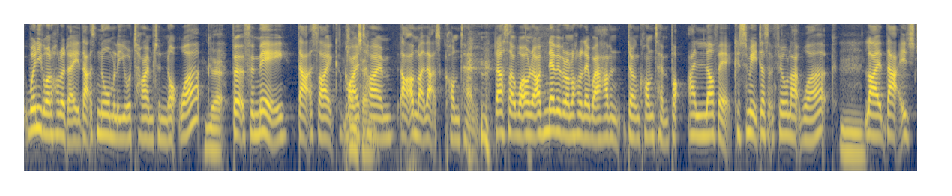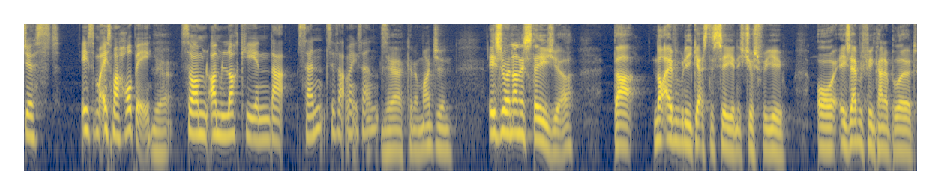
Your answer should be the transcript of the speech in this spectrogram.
when you go on holiday, that's normally your time to not work. Yeah. But for me, that's like my time. I'm like, that's content. that's like what I've never been on a holiday where I haven't done content, but I love it because to me, it doesn't feel like work. Like that is just, it's my, it's my hobby. Mm. Yeah. So I'm, I'm lucky in that sense, if that makes sense. Yeah, I can imagine. Is there an Anastasia that not everybody gets to see and it's just for you? Or is everything kind of blurred?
